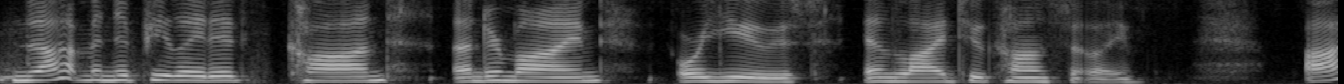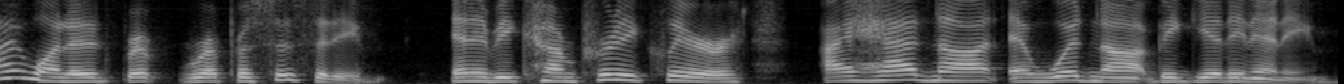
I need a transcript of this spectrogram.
not manipulated, conned, undermined, or used and lied to constantly. I wanted reciprocity, and it became pretty clear I had not and would not be getting any.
